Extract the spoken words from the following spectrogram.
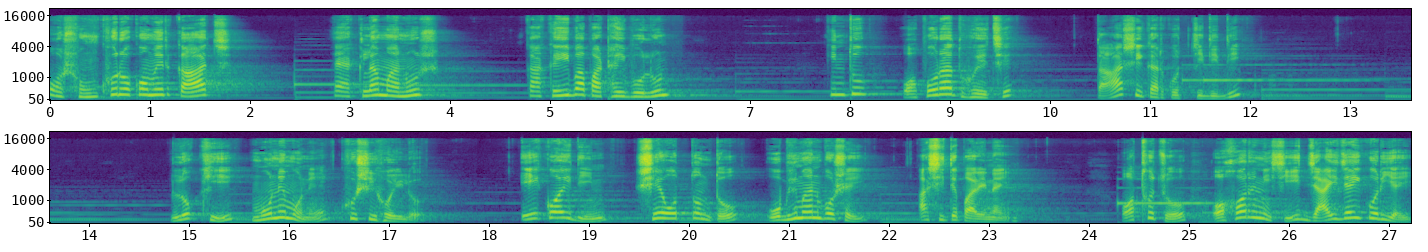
অসংখ্য রকমের কাজ। একলা মানুষ কাকেই বা পাঠাই বলুন? কিন্তু অপরাধ হয়েছে, তা স্বীকার করছি দিদি। লক্ষ্মী মনে মনে খুশি হইল। এ কয়দিন সে অত্যন্ত অভিমান বসেই আসিতে পারে নাই। অথচ অহর্নিশি যাই যাই করিয়াই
